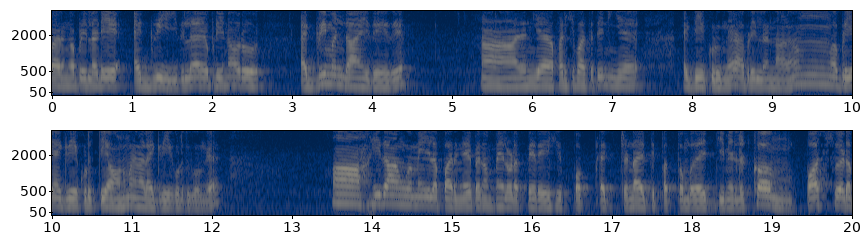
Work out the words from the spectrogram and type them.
பாருங்க. அப்படி இல்லாட்டி அக்ரி இதில் எப்படின்னா ஒரு அக்ரிமெண்ட் தான் இது இது. அதை நீங்கள் படித்து பார்த்துட்டு நீங்கள் அக்ரியை கொடுங்க. அப்படி இல்லைன்னாலும் அப்படியே அக்ரியை கொடுத்தே ஆகணும். அதனால் அக்ரியை கொடுத்துக்கோங்க. இதான் உங்கள் மெயிலை பாருங்கள் இப்போ நம்ம மெயிலோட பேர் ஹிப்ஹாப் டெக் ரெண்டாயிரத்தி பத்தொம்பது ஜிமெயில் டாட் காம் பாஸ்வேர்டை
